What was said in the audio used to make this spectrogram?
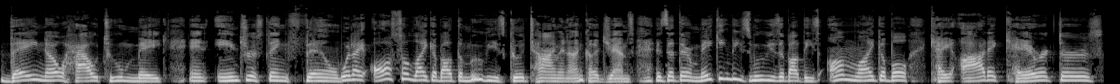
They know how to make an interesting film. What I also like about the movies Good Time and Uncut Gems is that they're making these movies about these unlikable, chaotic characters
